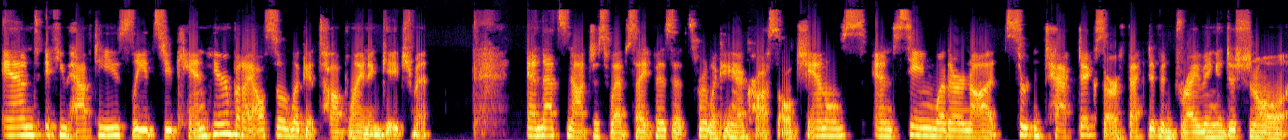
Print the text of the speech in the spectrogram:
And if you have to use leads, you can here, but I also look at top line engagement. And that's not just website visits. We're looking across all channels and seeing whether or not certain tactics are effective in driving additional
